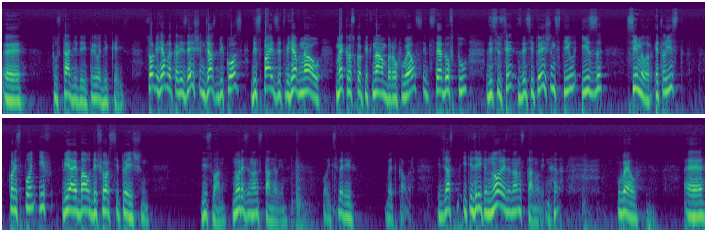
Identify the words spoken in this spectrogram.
uh, to study the periodic case. So we have localization just because, despite that we have now macroscopic number of wells instead of two, the, the situation still is similar, at least correspond if we are about the first situation. This one, no resonance tunneling. Oh, it's very bad color. It just it is written no resonance tunneling. well, uh,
